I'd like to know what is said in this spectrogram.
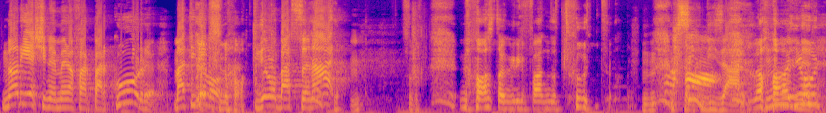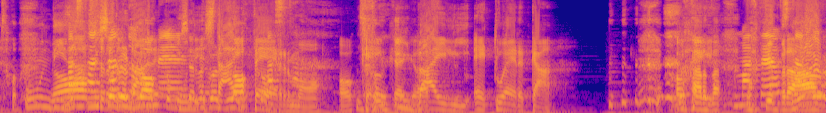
Non riesci nemmeno a far parkour? Ma ti devo. No. Ti devo bastonare. No, sto griffando tutto. Sei un disastro. No, un, aiuto. Un No, disastro. mi serve il blocco, mi serve Quindi quel Stai blocco. fermo. Ok, Ok, ti grazie. vai lì e twerka. Ok. Guarda, ma che bravo.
